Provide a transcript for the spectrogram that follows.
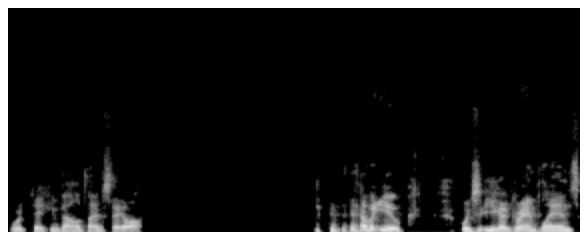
we're taking Valentine's Day off. How about you? Which you got grand plans?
